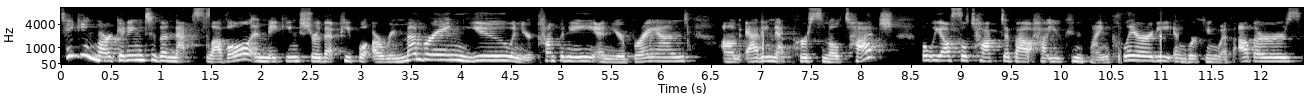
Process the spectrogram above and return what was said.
taking marketing to the next level and making sure that people are remembering you and your company and your brand, um, adding that personal touch. But we also talked about how you can find clarity in working with others.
